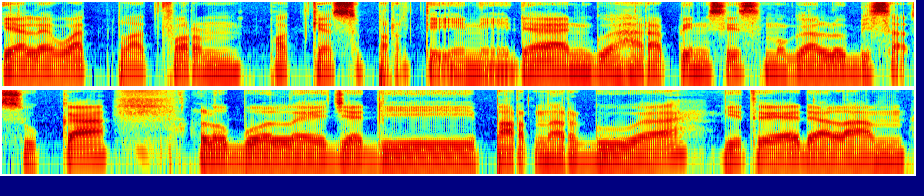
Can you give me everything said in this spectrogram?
ya lewat platform podcast seperti ini. Dan gue harapin sih semoga lo bisa suka, lo boleh jadi partner gue gitu ya dalam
